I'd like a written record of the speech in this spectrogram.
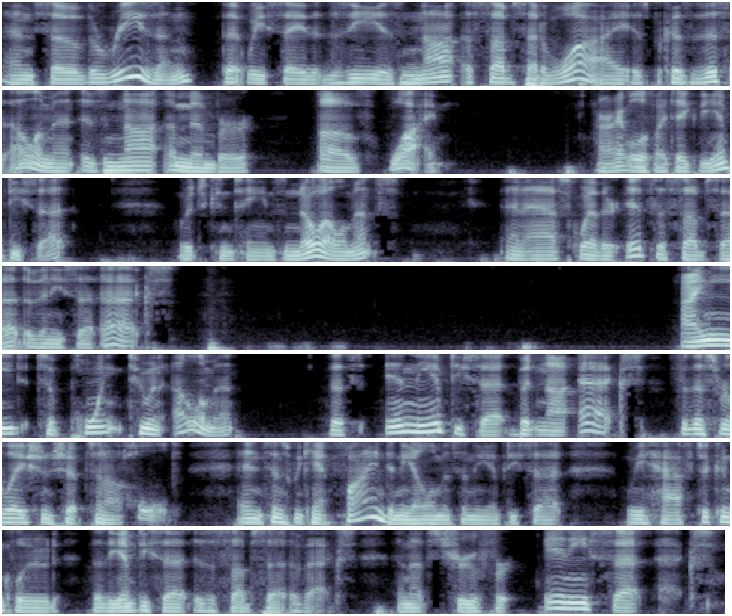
And so the reason that we say that Z is not a subset of Y is because this element is not a member of Y. All right, well, if I take the empty set, which contains no elements, and ask whether it's a subset of any set X, I need to point to an element that's in the empty set but not X for this relationship to not hold. And since we can't find any elements in the empty set, we have to conclude that the empty set is a subset of X. And that's true for any set X.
